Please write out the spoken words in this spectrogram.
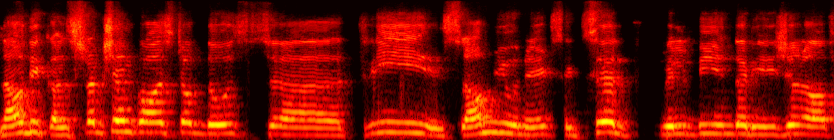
Now the construction cost of those uh, three slum units itself will be in the region of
